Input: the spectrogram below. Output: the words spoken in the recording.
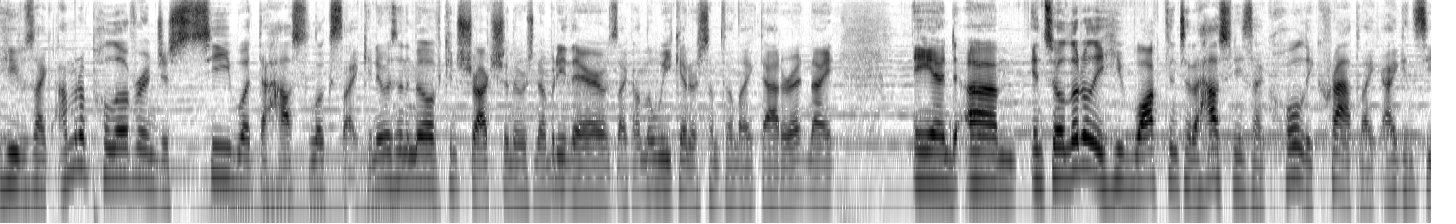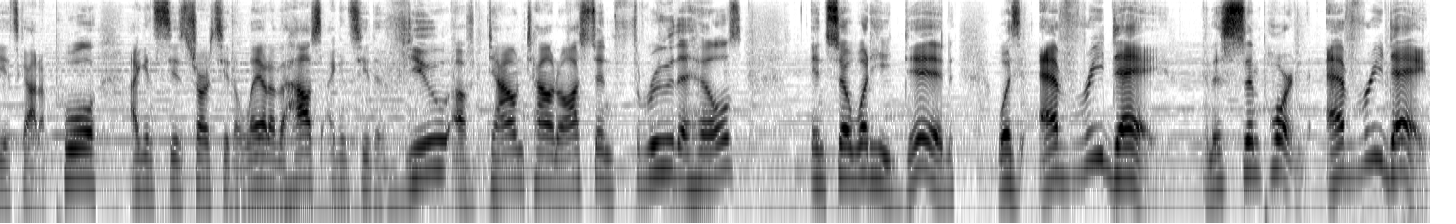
he was like, I'm gonna pull over and just see what the house looks like. And it was in the middle of construction. There was nobody there. It was like on the weekend or something like that, or at night. And um, and so literally he walked into the house and he's like, holy crap! Like I can see it's got a pool. I can see it start to see the layout of the house. I can see the view of downtown Austin through the hills. And so what he did was every day, and this is important, every day,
